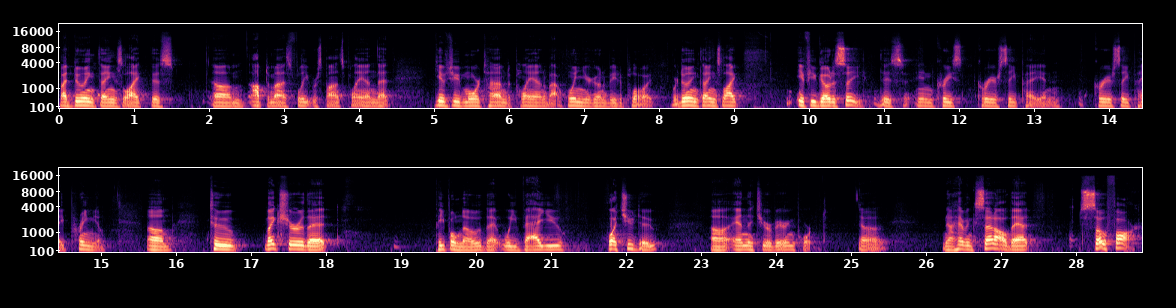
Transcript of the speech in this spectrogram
by doing things like this um, optimized fleet response plan that gives you more time to plan about when you're going to be deployed. We're doing things like if you go to sea, this increased career sea pay and career sea pay premium um, to make sure that people know that we value what you do uh, and that you're very important. Uh, now, having said all that, so far,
